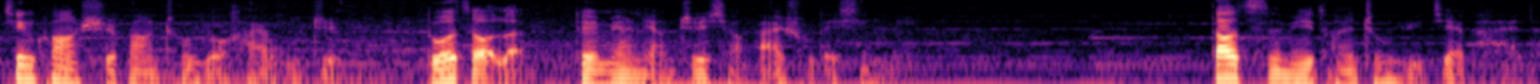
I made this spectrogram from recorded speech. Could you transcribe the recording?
镜框释放出有害物质，夺走了对面两只小白鼠的性命。到此，谜团终于揭开了。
